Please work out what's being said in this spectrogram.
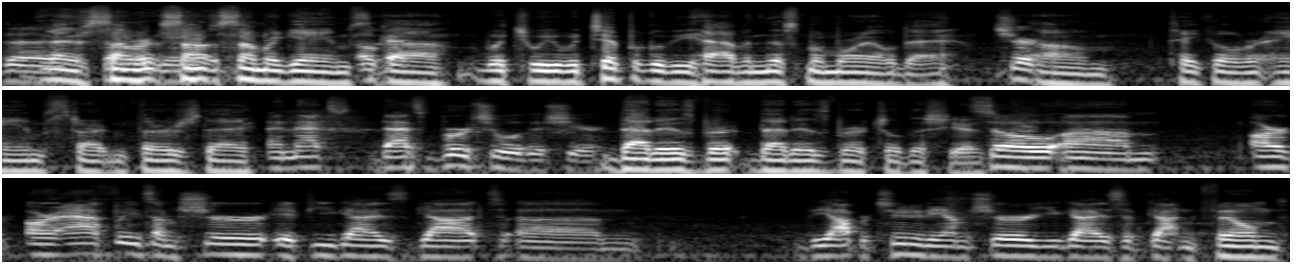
the And summer, games? summer, summer games, Okay. uh, which we would typically be having this Memorial Day. Sure. Um, take over Ames starting Thursday. and that's that's virtual this year. That is vir- that is virtual this year. So um, our our athletes, I'm sure if you guys got um, the opportunity, I'm sure you guys have gotten filmed.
